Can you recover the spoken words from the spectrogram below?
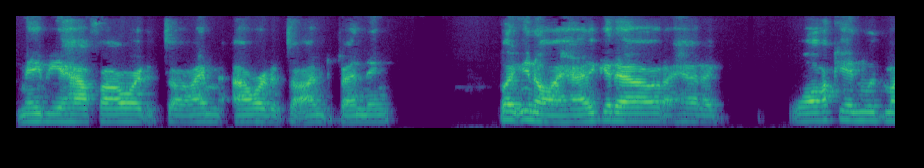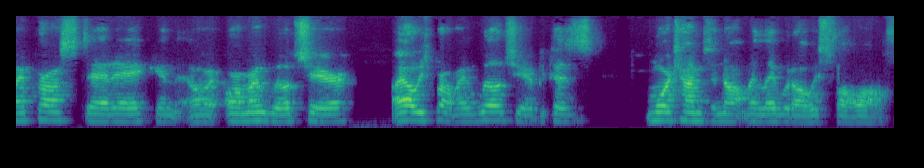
maybe a half hour at a time, hour at a time depending. But you know, I had to get out, I had to walk in with my prosthetic and or, or my wheelchair. I always brought my wheelchair because more times than not my leg would always fall off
